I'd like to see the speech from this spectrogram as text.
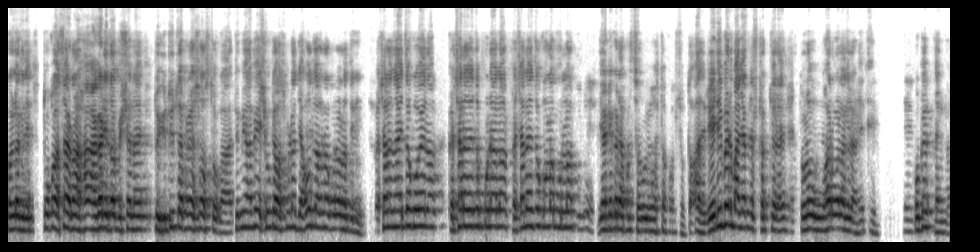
कळलं की नाही? तो कसा ना हा आघाडीचा पेशंट आहे तो युतीचा प्रश्न असतो का? तुम्ही आम्ही शेवटी हॉस्पिटल द्यावंच लागणार कोणाला तरी. कशाला जायचं गोव्याला? कशाला जायचं पुण्याला? कशाला जायचं कोल्हापूरला? या ठिकाणी आपण सर्व व्यवस्था करू शकतो. आज रेडीमेड माझ्याकडे स्ट्रक्चर आहे. थोडं उभारवं लागेल. आणि ओके? थँक्यू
